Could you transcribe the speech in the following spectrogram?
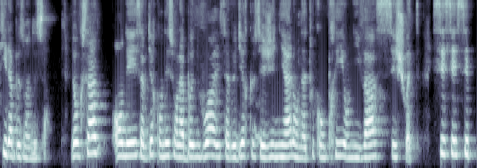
qu'il a besoin de ça. Donc ça, on est, ça veut dire qu'on est sur la bonne voie et ça veut dire que c'est génial, on a tout compris, on y va, c'est chouette. C'est, c'est, c'est,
